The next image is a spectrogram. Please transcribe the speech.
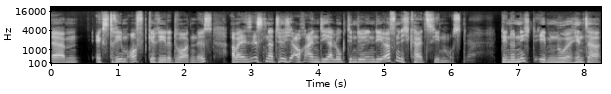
ähm, extrem oft geredet worden ist. Aber es ist natürlich auch ein Dialog, den du in die Öffentlichkeit ziehen musst. Den du nicht eben nur hinter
